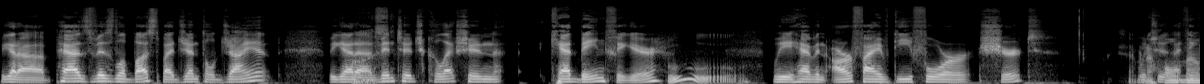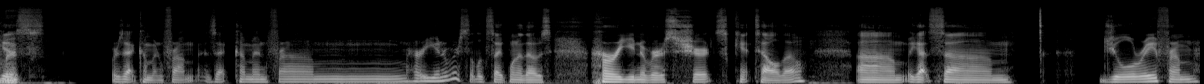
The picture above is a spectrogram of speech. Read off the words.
We got a Paz Vizsla bust by Gentle Giant. We got a vintage collection Cad Bane figure. Ooh. We have an R5D4 shirt, which is, I think moment. is where's that coming from? Is that coming from her universe? It looks like one of those her universe shirts. Can't tell though. Um, we got some jewelry from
